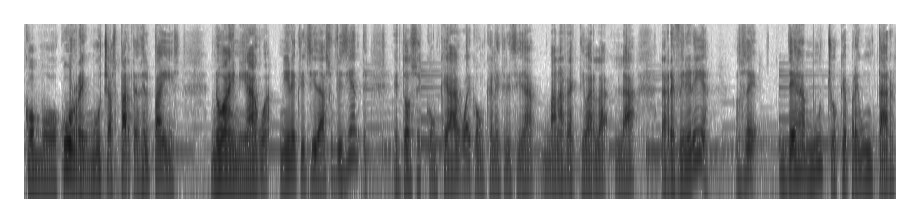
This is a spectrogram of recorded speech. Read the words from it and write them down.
como ocurre en muchas partes del país, no hay ni agua ni electricidad suficiente. Entonces, ¿con qué agua y con qué electricidad van a reactivar la, la, refinería? Entonces, deja mucho que preguntar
